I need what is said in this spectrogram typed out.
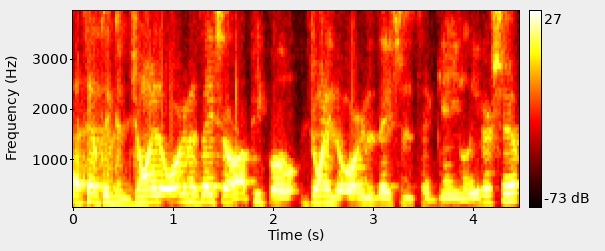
attempting to join the organization, or are people joining the organization to gain leadership?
